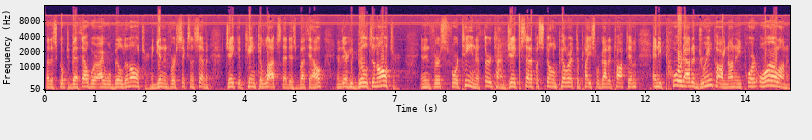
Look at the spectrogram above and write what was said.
Let us go up to Bethel, where I will build an altar. And again in verse 6 and 7, Jacob came to Luz, that is Bethel, and there he built an altar. And in verse 14, a third time, Jacob set up a stone pillar at the place where God had talked to him, and he poured out a drink offering on it, and he poured oil on it.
